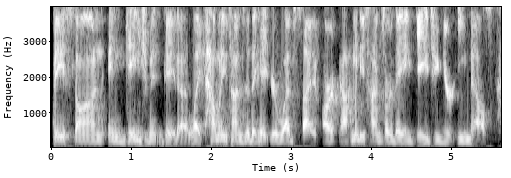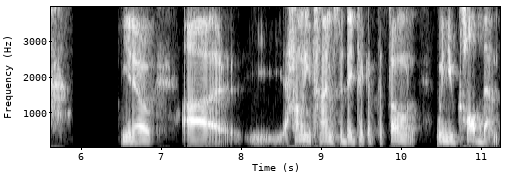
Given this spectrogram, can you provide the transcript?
based on engagement data, like how many times did they hit your website, or how many times are they engaging your emails, you know, uh, how many times did they pick up the phone when you called them,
